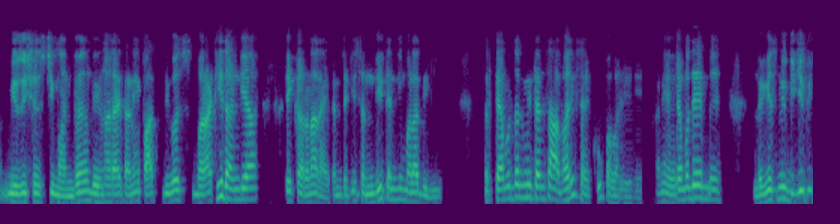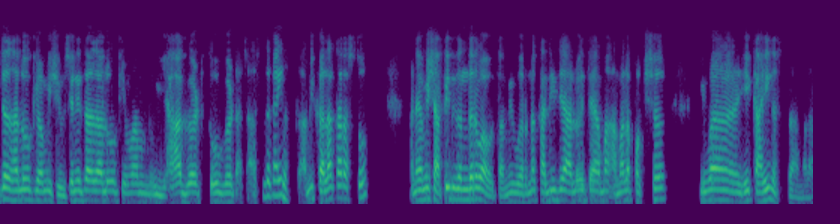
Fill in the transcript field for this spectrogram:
म्युझिशियन्सची मानधनं देणार आहेत आणि पाच दिवस मराठी दांडिया ते करणार आहेत आणि त्याची संधी त्यांनी मला दिली. तर त्याबद्दल मी त्यांचा आभारीच आहे खूप आभारी आहे. आणि ह्याच्यामध्ये मी- लगेच मी बीजेपीचा झालो किंवा मी शिवसेनेचा झालो किंवा ह्या गट तो गट असं असलं काही नसतं. आम्ही कलाकार असतो आणि आम्ही शापित गंधर्व आहोत. आम्ही वर्ण खाली जे आलोय ते आम्हा- आम्हाला पक्ष किंवा हे काही नसतं आम्हाला.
